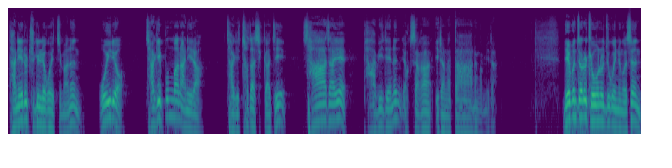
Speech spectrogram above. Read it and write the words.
다니엘을 죽이려고 했지만은 오히려 자기뿐만 아니라 자기 처자식까지 사자의 밥이 되는 역사가 일어났다는 겁니다. 네 번째로 교훈을 주고 있는 것은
